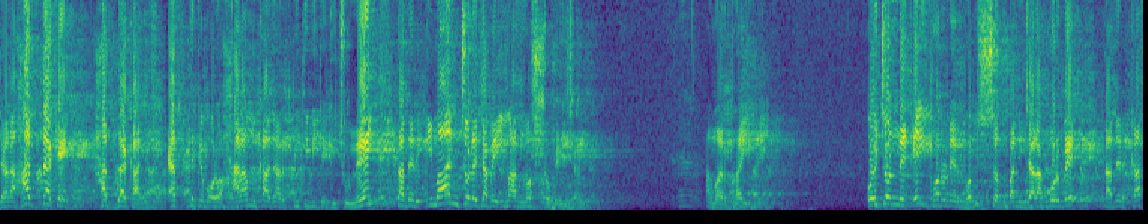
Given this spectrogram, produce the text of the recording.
যারা হাত দেখে, হাত দেখায়, এর থেকে বড় হারাম কাজ আর পৃথিবীতে কিছু নেই, তাদের ইমান চলে যাবে ইমান নষ্ট হয়ে যাবে। আমার ভাই ওই জন্য এই ধরনের ভবিষ্যৎবাণী যারা করবে, তাদের কাছ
